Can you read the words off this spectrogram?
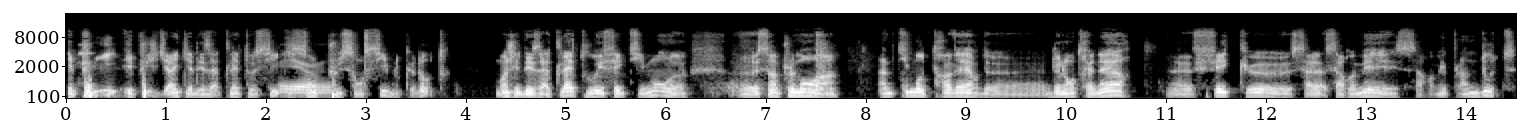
Et puis, et puis je dirais qu'il y a des athlètes aussi qui sont euh, plus sensibles que d'autres. Moi, j'ai des athlètes où effectivement, euh, euh, simplement un, un, petit mot de travers de, de l'entraîneur fait que ça, ça, remet, ça remet plein de doutes.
